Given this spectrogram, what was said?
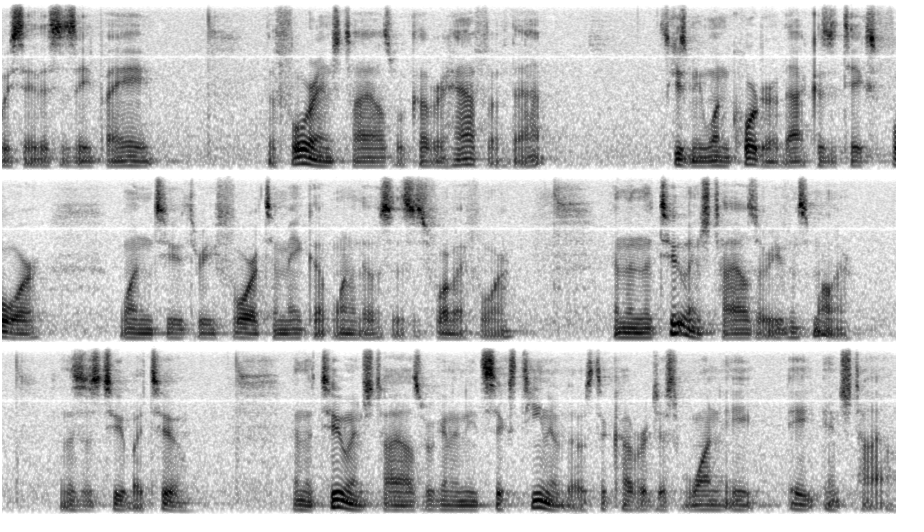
we say this is 8 by 8, the 4 inch tiles will cover half of that. Excuse me, one quarter of that because it takes 4, 1, 2, 3, 4 to make up one of those. This is 4 by 4. And then the 2 inch tiles are even smaller. So this is 2 by 2. And the 2 inch tiles, we're going to need 16 of those to cover just one 8, 8 inch tile.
